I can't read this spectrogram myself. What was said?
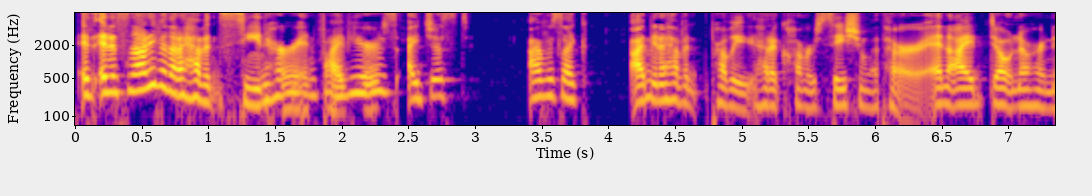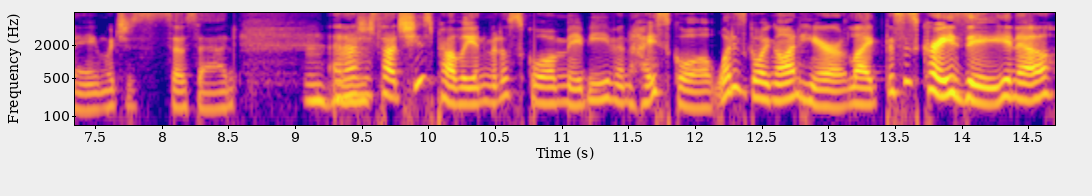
it, and it's not even that I haven't seen her in five years. I just, I was like, I mean, I haven't probably had a conversation with her, and I don't know her name, which is so sad. Mm-hmm. And I mm-hmm. just thought she's probably in middle school, maybe even high school. What is going on here? Like, this is crazy, you know?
